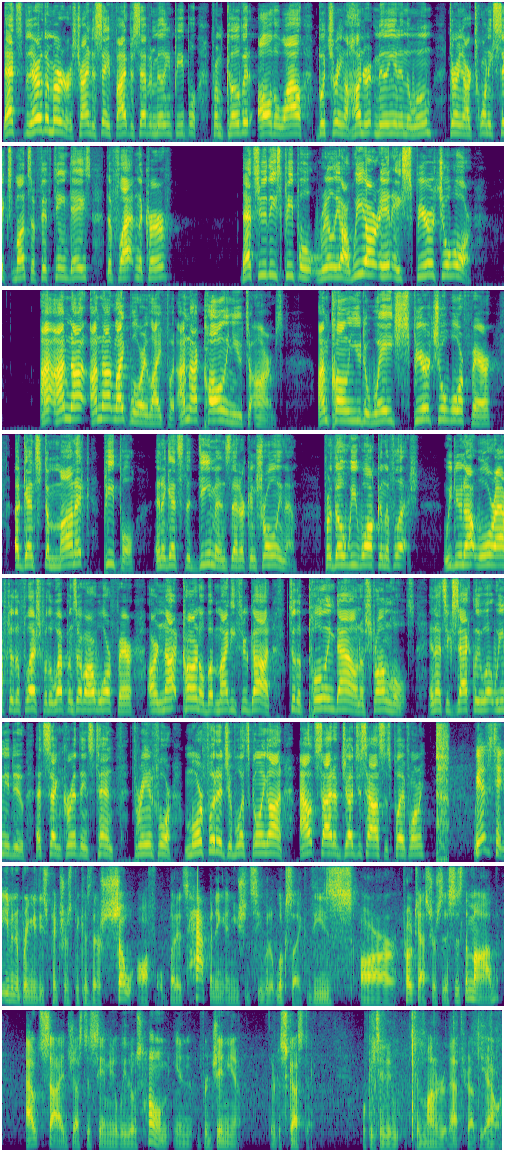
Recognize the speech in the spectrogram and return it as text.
That's they're the murderers trying to save 5 to 7 million people from COVID all the while butchering 100 million in the womb during our 26 months of 15 days to flatten the curve. That's who these people really are. We are in a spiritual war. I, am not I'm not like Lori Lightfoot. I'm not calling you to arms. I'm calling you to wage spiritual warfare against demonic people and against the demons that are controlling them. For though we walk in the flesh, we do not war after the flesh, for the weapons of our warfare are not carnal, but mighty through God to the pulling down of strongholds. And that's exactly what we need to do. That's 2 Corinthians 10, 3 and 4. More footage of what's going on outside of judges' houses. Play it for me. We hesitate even to bring you these pictures because they're so awful, but it's happening and you should see what it looks like. These are protesters. This is the mob outside Justice Samuel Alito's home in Virginia. They're disgusting we'll continue to monitor that throughout the hour.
